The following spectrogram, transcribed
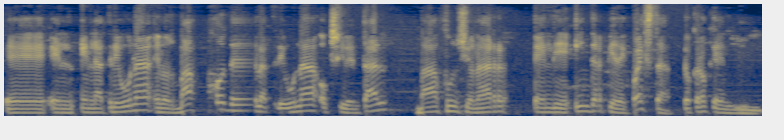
Eh, en la tribuna, en los bajos de la tribuna occidental va a funcionar el Inder Piedecuesta. Yo creo que en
